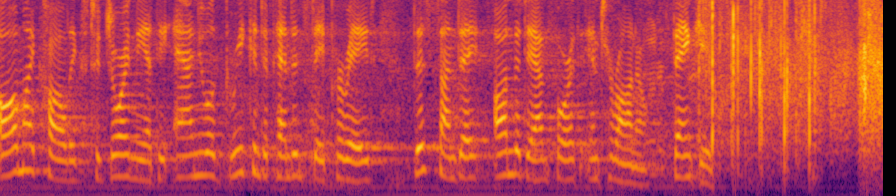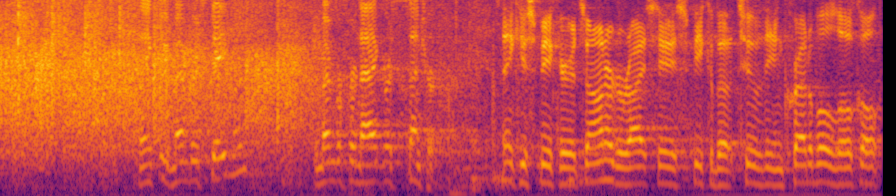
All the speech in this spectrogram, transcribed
all my colleagues to join me at the annual Greek Independence Day Parade this Sunday on the Danforth in Toronto. Thank you. Thank you. Member statements. The member for Niagara Centre. Thank you, Speaker. It's an honour to rise today to speak about two of the incredible local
